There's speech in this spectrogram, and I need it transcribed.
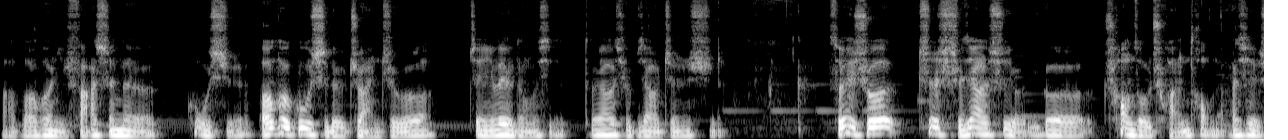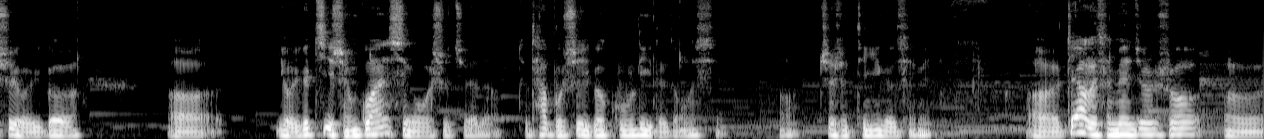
啊，包括你发生的故事，包括故事的转折这一类东西，都要求比较真实。所以说，这实际上是有一个创作传统的，而且是有一个呃有一个继承关系的。我是觉得，就它不是一个孤立的东西啊，这是第一个层面。呃，第二个层面就是说，呃，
